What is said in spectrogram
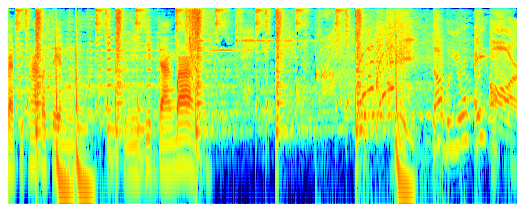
อาจจะมีซีดจางบ้าง W A R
